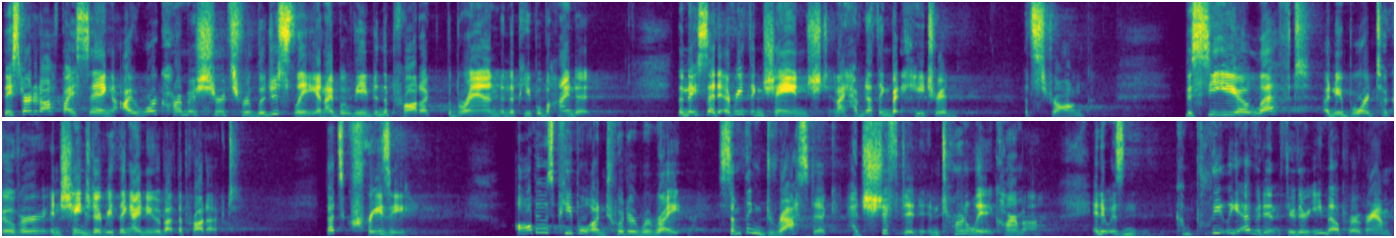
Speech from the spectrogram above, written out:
They started off by saying, I wore Karma shirts religiously, and I believed in the product, the brand, and the people behind it. Then they said, everything changed, and I have nothing but hatred. That's strong. The CEO left, a new board took over, and changed everything I knew about the product. That's crazy. All those people on Twitter were right. Something drastic had shifted internally at Karma, and it was completely evident through their email program.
